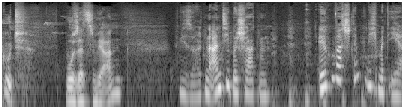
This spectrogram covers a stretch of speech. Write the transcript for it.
Gut. Wo setzen wir an? Wir sollten Anti beschatten. Irgendwas stimmt nicht mit ihr.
